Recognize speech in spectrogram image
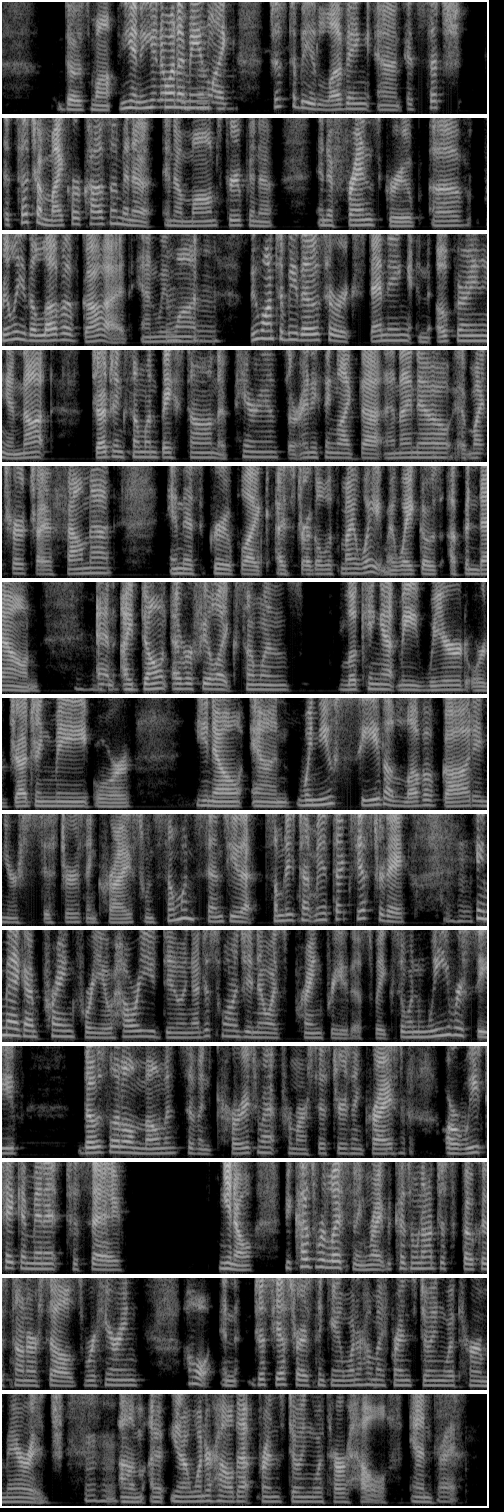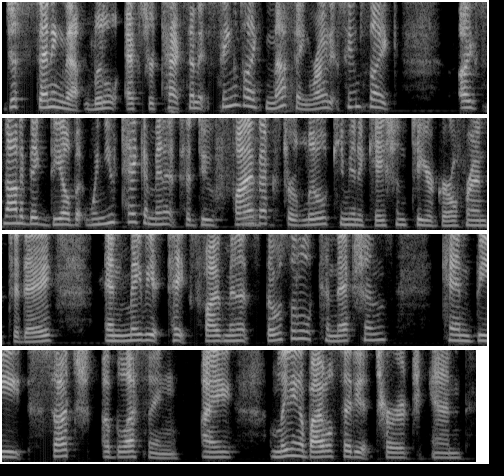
those mom. You know, you know what I mean? Mhm. Like just to be loving and it's such it's such a microcosm in a in a mom's group in a in a friends group of really the love of God. And we want Mhm. we want to be those who are extending and opening and not judging someone based on appearance or anything like that. And I know at my church, I have found that in this group, like I struggle with my weight. My weight goes up and down. Mhm. And I don't ever feel like someone's looking at me weird or judging me or, you know, and when you see the love of God in your sisters in Christ, when someone sends you that, somebody sent me a text yesterday Mhm. Hey, Meg, I'm praying for you. How are you doing? I just wanted you to know I was praying for you this week. So when we receive those little moments of encouragement from our sisters in Christ, Mhm. or we take a minute to say, you know, because we're listening, right? Because we're not just focused on ourselves, we're hearing, oh, and just yesterday I was thinking, I wonder how my friend's doing with her marriage. Mhm. Um, I, you know, I wonder how that friend's doing with her health. And Right. just sending that little extra text and it seems like nothing right it seems like uh, it's not a big deal but when you take a minute to do 5 Mhm. extra little communication to your girlfriend today and maybe it takes five minutes those little connections can be such a blessing i i'm leading a bible study at church and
